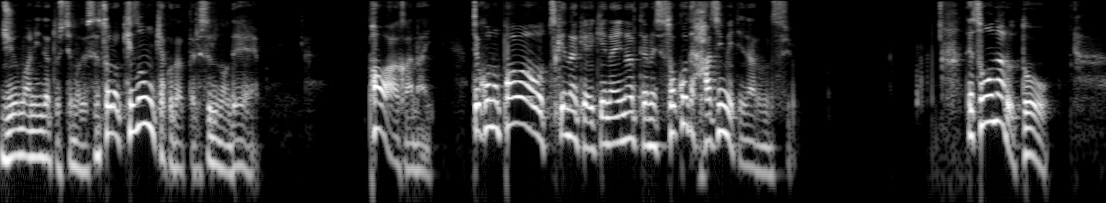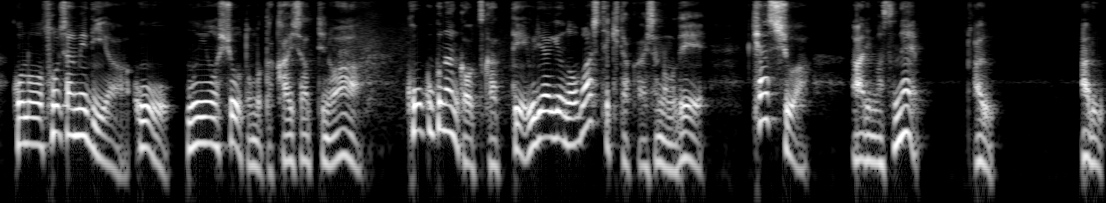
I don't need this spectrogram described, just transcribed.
10万人だとしてもですね、それは既存客だったりするので、パワーがない。じゃこのパワーをつけなきゃいけないなって話、そこで初めてなるんですよ。で、そうなると、このソーシャルメディアを運用しようと思った会社っていうのは、広告なんかを使って売り上げを伸ばしてきた会社なので、キャッシュはありますね。ある。ある。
